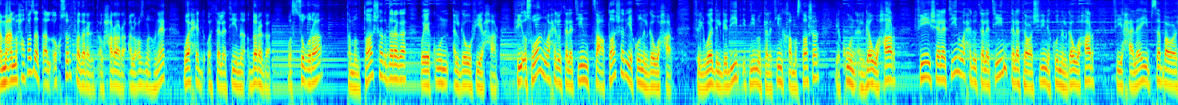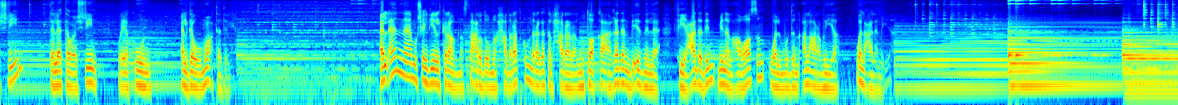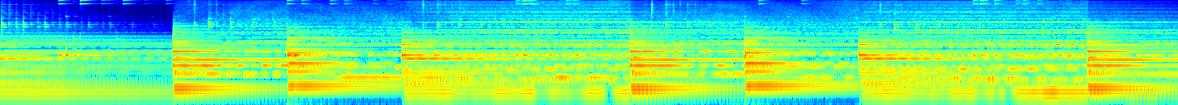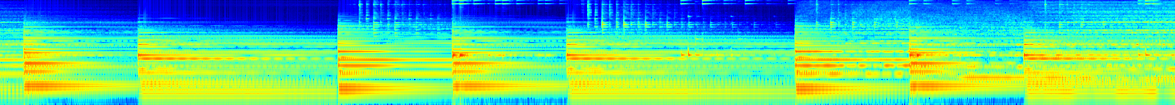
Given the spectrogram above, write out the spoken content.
أما عن محافظة الأقصر فدرجة الحرارة العظمى هناك 31 درجة والصغرى 18 درجة ويكون الجو فيها حار. في أسوان 31 19 يكون الجو حار. في الوادي الجديد 32 15 يكون الجو حار. في شلاتين 31 23 يكون الجو حار. في حلايب 27 23 ويكون الجو معتدل. الآن مشاهدينا الكرام نستعرض مع حضراتكم درجات الحرارة المتوقعة غدا بإذن الله في عدد من العواصم والمدن العربية والعالمية.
